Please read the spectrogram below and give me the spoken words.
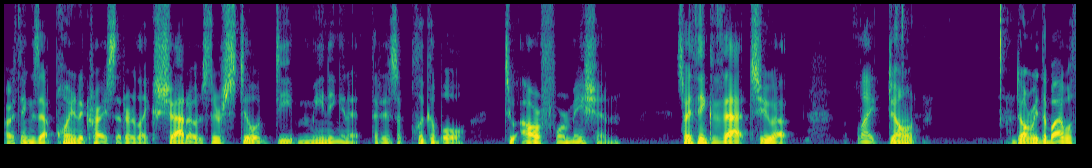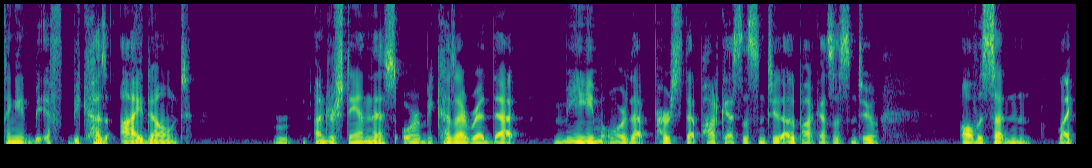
are things that point to Christ that are like shadows, there's still deep meaning in it that is applicable to our formation. So I think that too, uh, like don't don't read the Bible thinking if because I don't understand this or because I read that meme or that person that podcast listened to the other podcast listened to, all of a sudden like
